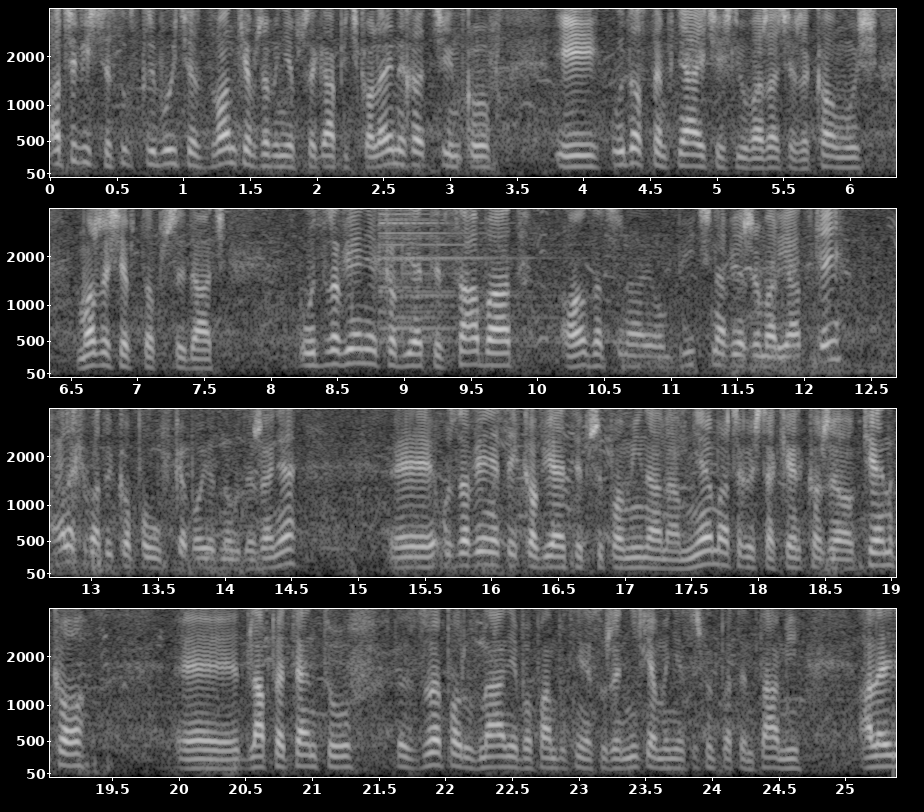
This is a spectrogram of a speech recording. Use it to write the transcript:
Oczywiście subskrybujcie z dzwonkiem, żeby nie przegapić kolejnych odcinków i udostępniajcie, jeśli uważacie, że komuś może się to przydać. Uzdrowienie kobiety w sabat. O, zaczynają bić na wieży mariackiej, ale chyba tylko połówkę, bo jedno uderzenie. Yy, uzdrowienie tej kobiety przypomina nam, nie ma czegoś takiego, że okienko yy, dla petentów to jest złe porównanie, bo Pan Bóg nie jest urzędnikiem, my nie jesteśmy petentami, ale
